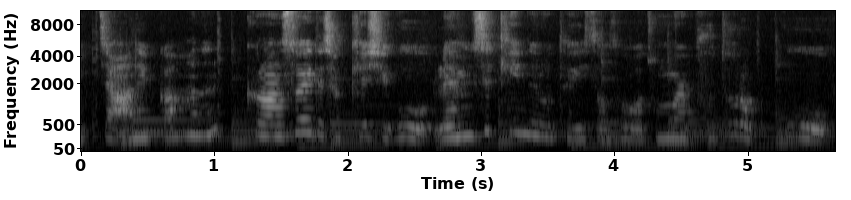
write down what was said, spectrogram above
입지 않을까 하는 그런 스웨이드 자켓이고 램 스킨으로 돼 있어서 정말 부드럽고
